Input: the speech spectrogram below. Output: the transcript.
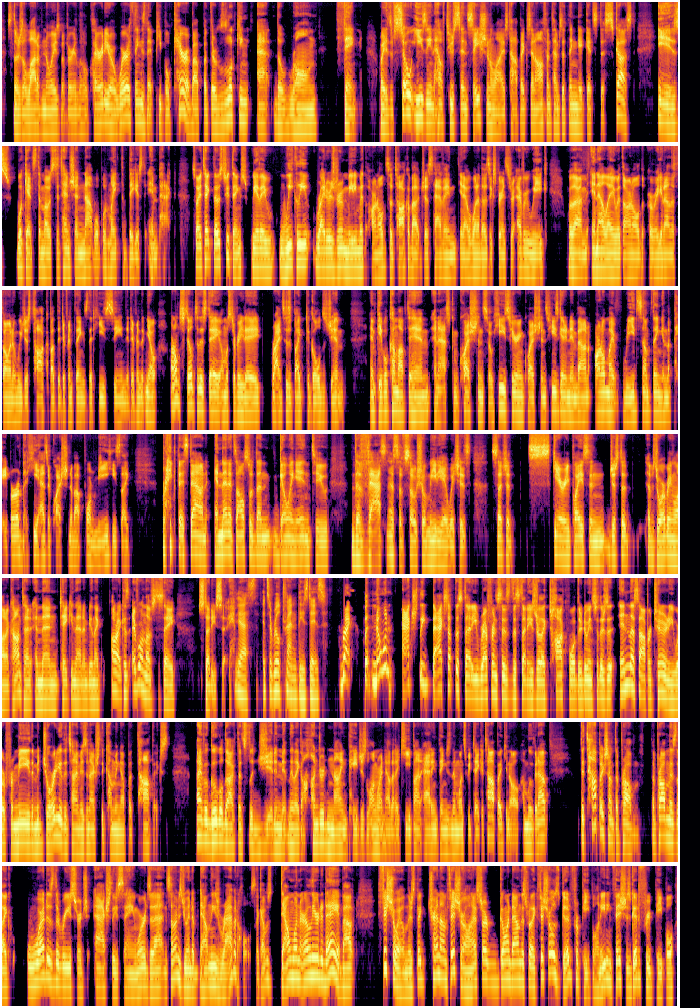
So there's a lot of noise, but very little clarity, or where are things that people care about, but they're looking at the wrong thing, right? It's so easy in health to sensationalize topics. And oftentimes the thing that gets discussed is what gets the most attention, not what will make the biggest impact. So I take those two things. We have a weekly writers room meeting with Arnold. So talk about just having, you know, one of those experiences every week, whether I'm in LA with Arnold or we get on the phone and we just talk about the different things that he's seen, the different, you know, Arnold still to this day, almost every day rides his bike to Gold's Gym and people come up to him and ask him questions. So he's hearing questions, he's getting inbound. Arnold might read something in the paper that he has a question about for me. He's like, break this down. And then it's also then going into the vastness of social media, which is such a scary place and just a, absorbing a lot of content and then taking that and being like, all right, because everyone loves to say, studies say. yes it's a real trend these days Right. But no one actually backs up the study, references the studies, or like talk about what they're doing. So there's an endless opportunity where, for me, the majority of the time isn't actually coming up with topics. I have a Google Doc that's legitimately like 109 pages long right now that I keep on adding things. And then once we take a topic, you know, I'll move it out. The topics aren't the problem. The problem is like, what is the research actually saying? Where's it at? And sometimes you end up down these rabbit holes. Like I was down one earlier today about fish oil, and there's a big trend on fish oil. And I started going down this where like fish oil is good for people and eating fish is good for people.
